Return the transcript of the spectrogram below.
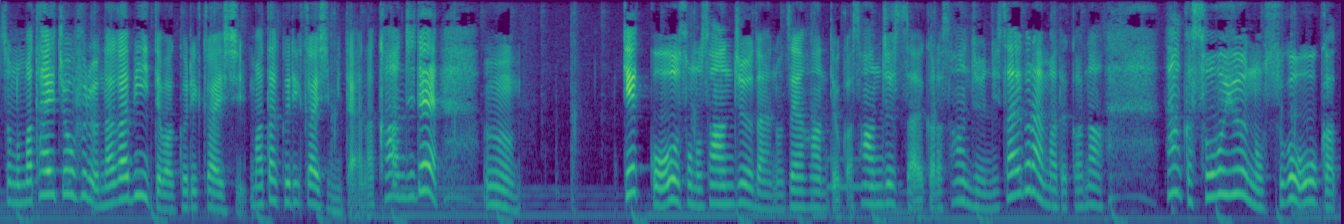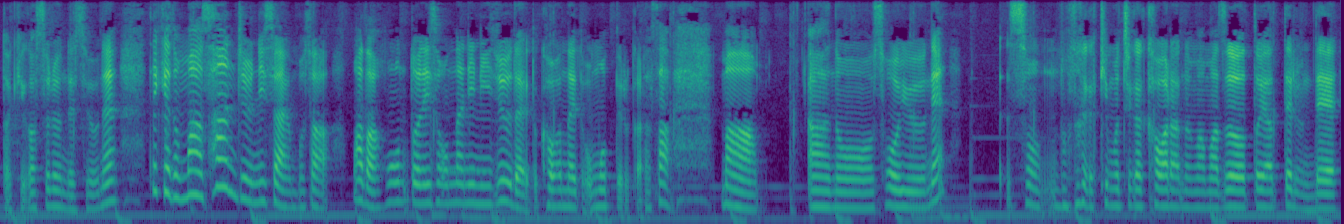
そのまあ体調不良長引いては繰り返し、また繰り返しみたいな感じで、うん。結構その30代の前半というか30歳から32歳ぐらいまでかな、なんかそういうのすごい多かった気がするんですよね。だけどまあ32歳もさ、まだ本当にそんなに20代と変わんないと思ってるからさ、まあ、あのー、そういうね、そのなんか気持ちが変わらぬままずっとやってるんで、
